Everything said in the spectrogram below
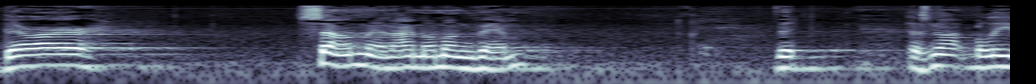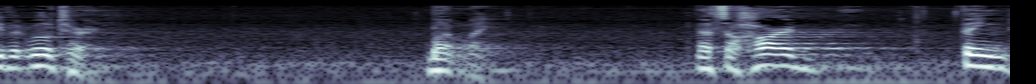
There are some, and I'm among them, that does not believe it will turn bluntly. That's a hard thing.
